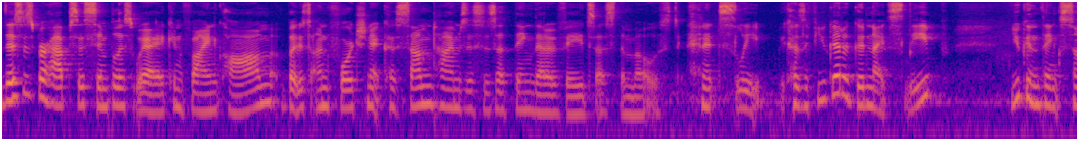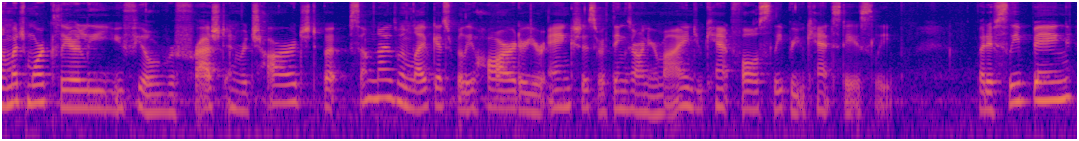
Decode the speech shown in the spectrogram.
This is perhaps the simplest way I can find calm, but it's unfortunate because sometimes this is a thing that evades us the most, and it's sleep. Because if you get a good night's sleep, you can think so much more clearly, you feel refreshed and recharged. But sometimes when life gets really hard, or you're anxious, or things are on your mind, you can't fall asleep or you can't stay asleep. But if sleeping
